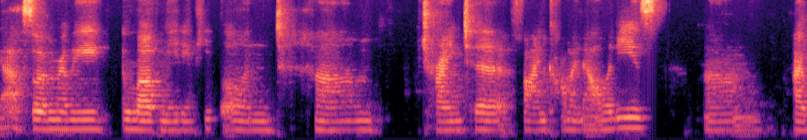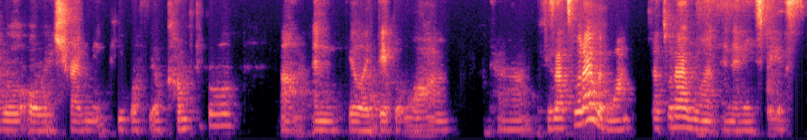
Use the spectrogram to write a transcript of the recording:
yeah. So I'm really I love meeting people and um, trying to find commonalities. Um, I will always try to make people feel comfortable uh, and feel like they belong uh, because that's what I would want. That's what I want in any space.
